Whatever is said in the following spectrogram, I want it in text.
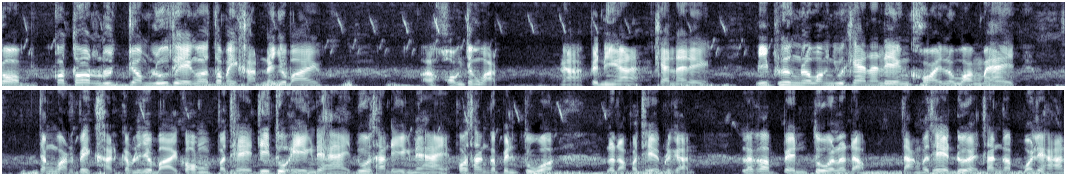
ก็ก็ต้องย่อมรู้ตัวเองว่าต้องไม่ขัดนโยบายของจังหวัดนะเป็นอย่างนั้นแค่นั้นเอง มีพึ่งระวังอยู่แค่นั้นเอง คอยระวังไม่ให้จังหวัดไปขัดกับนโยบายของประเทศที่ตัวเองได้ให้ตัวท่านเองได้ให้ เพราะท่านก็เป็นตัวระดับประเทศเหมือนกัน แล้วก็เป็นตัวระดับต่างประเทศด้วย ท่านก็บริหาร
